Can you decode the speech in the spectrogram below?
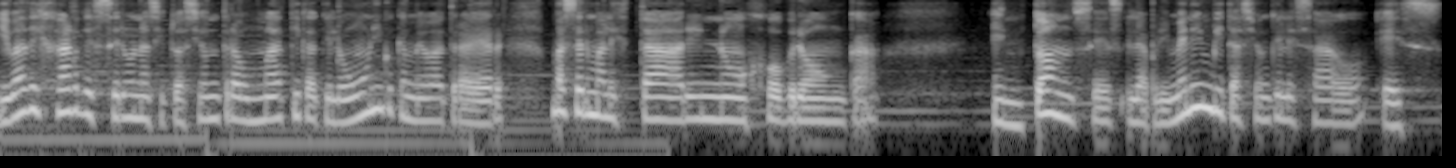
y va a dejar de ser una situación traumática que lo único que me va a traer va a ser malestar, enojo, bronca, entonces, la primera invitación que les hago es,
